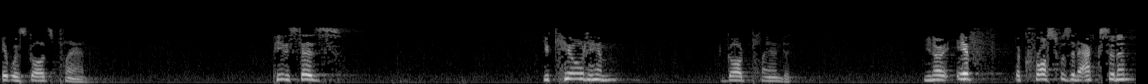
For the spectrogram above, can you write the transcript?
it was God's plan. Peter says, You killed him. God planned it. You know, if the cross was an accident,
